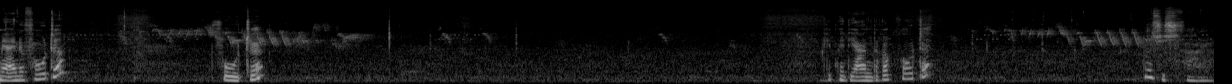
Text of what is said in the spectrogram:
mir eine Pfote. Pfote. Gib mir die andere Pfote. Das ist fein.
